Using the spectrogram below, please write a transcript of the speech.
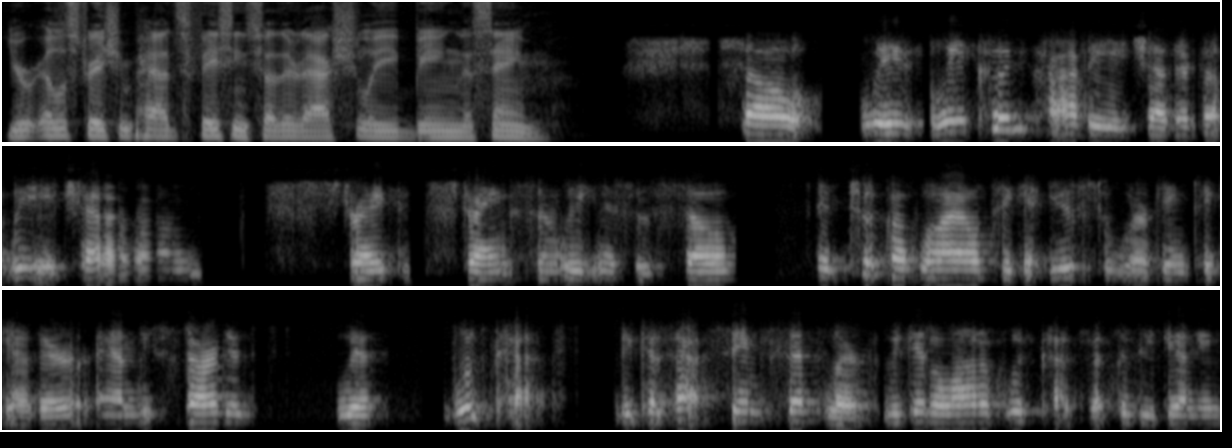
your illustration pads facing each other to actually being the same. So we we could copy each other, but we each had our own strength, strengths and weaknesses. So it took a while to get used to working together, and we started with woodcuts because that seemed simpler. We did a lot of woodcuts at the beginning,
